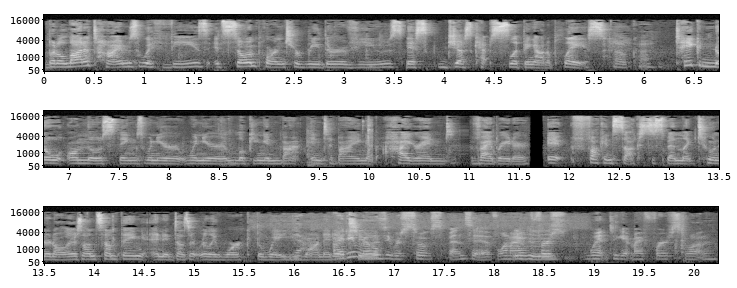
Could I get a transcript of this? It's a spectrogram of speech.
But a lot of times with these, it's so important to read the reviews. This just kept slipping out of place Okay. take note on those things when you're when you're looking in bu- into buying a higher end vibrator. It fucking sucks to spend like two hundred dollars on something and it doesn't really work the way you wanted it to. I didn't to. realize they were so expensive. When I Mhm. first went to get my first one,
